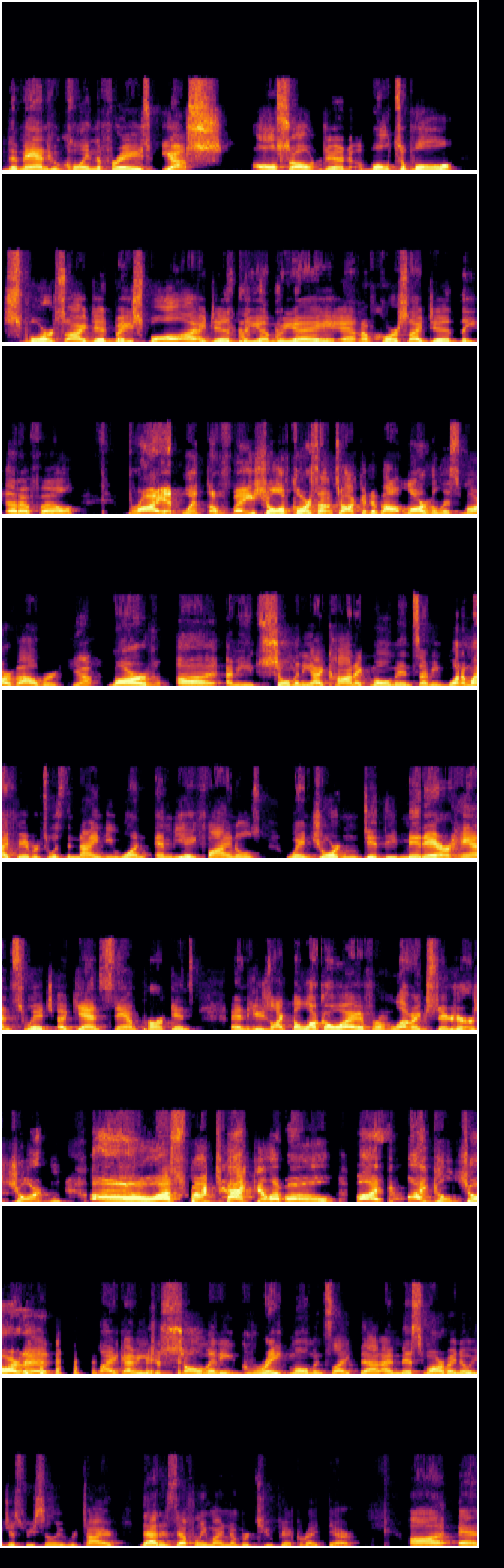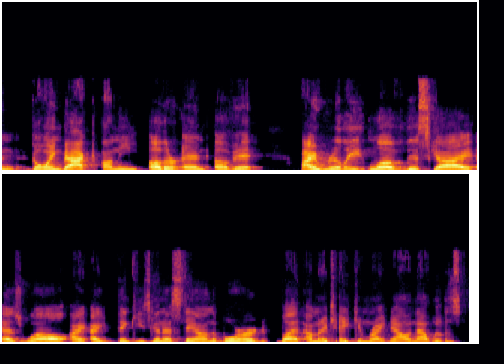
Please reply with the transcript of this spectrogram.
the man who coined the phrase, yes, also did multiple sports. I did baseball, I did the NBA, and of course, I did the NFL. Bryant with the facial. Of course, I'm talking about marvelous Marv Albert. Yeah, Marv, uh, I mean, so many iconic moments. I mean, one of my favorites was the 91 NBA Finals when Jordan did the midair hand switch against Sam Perkins. And he's like, the look away from Livingston. Here's Jordan. Oh, a spectacular move by Michael Jordan. like, I mean, just so many great moments like that. I miss Marv. I know he just recently retired. That is definitely my number two pick right there. Uh, and going back on the other end of it, I really love this guy as well. I, I think he's going to stay on the board, but I'm going to take him right now. And that was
